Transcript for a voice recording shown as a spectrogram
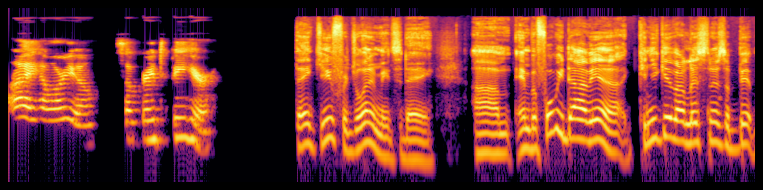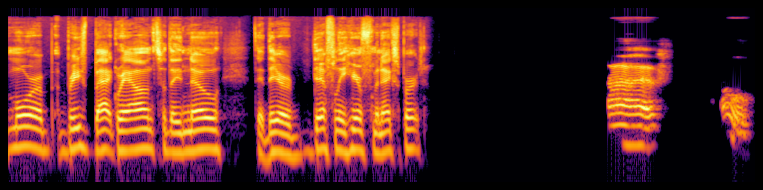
Hi, how are you? So great to be here. Thank you for joining me today. Um, and before we dive in, can you give our listeners a bit more a brief background so they know that they are definitely hearing from an expert? Uh, oh,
